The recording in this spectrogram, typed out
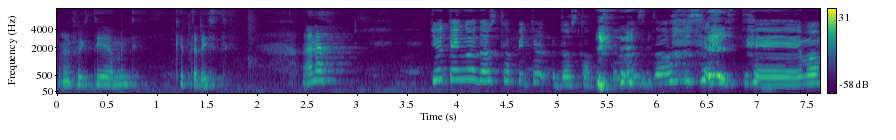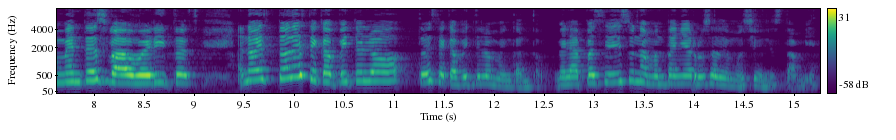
Efectivamente. Qué triste. Ana, Yo tengo dos capítulos, dos capítulos, dos este, momentos favoritos. No, es todo este capítulo, todo este capítulo me encantó. Me la pasé, es una montaña rusa de emociones también.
